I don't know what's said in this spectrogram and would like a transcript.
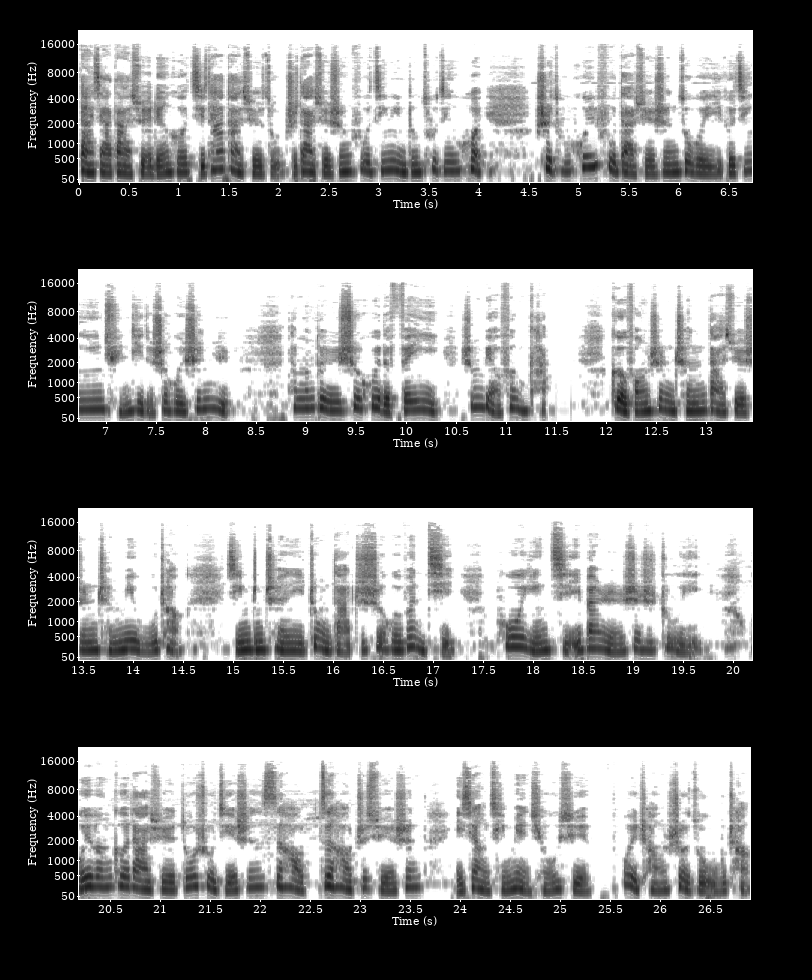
大夏大学联合其他大学组织大学生复兴运动促进会，试图恢复大学生作为一个精英群体的社会声誉。他们对于社会的非议深表愤慨。各方盛称大学生沉迷舞场，形成一重大之社会问题，颇引起一般人士之注意。唯闻各大学多数结生四号自号之学生，一向勤勉求学。未尝涉足舞场，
